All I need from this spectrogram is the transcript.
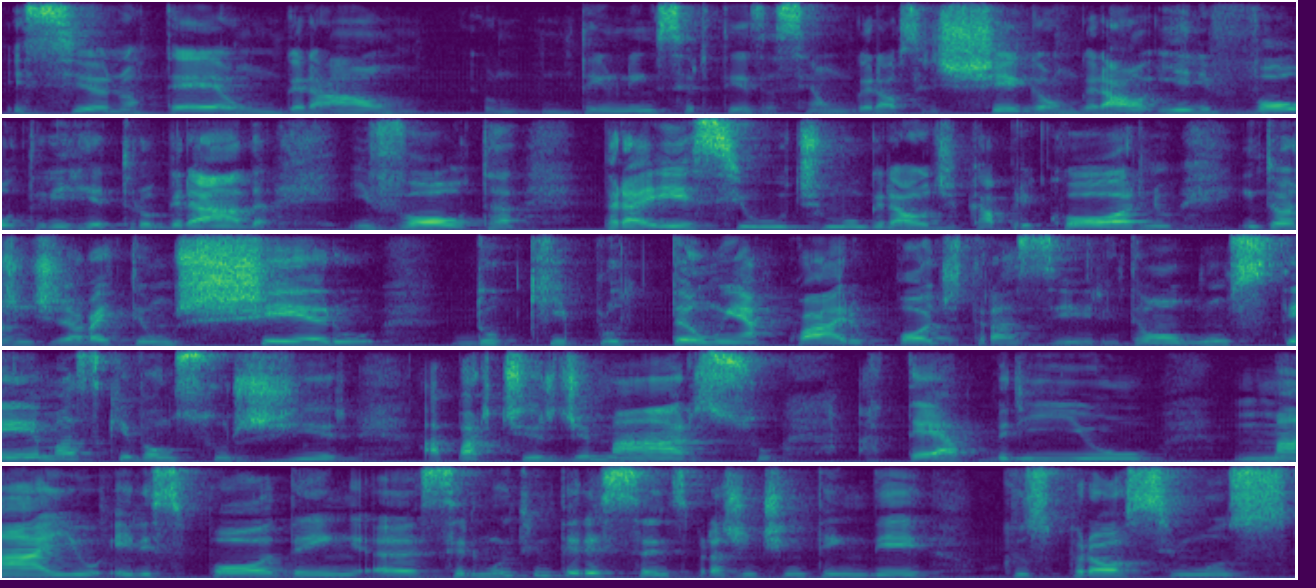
esse ano até um grau eu não tenho nem certeza se é um grau, se ele chega a um grau e ele volta, ele retrograda e volta para esse último grau de Capricórnio. Então a gente já vai ter um cheiro do que Plutão em Aquário pode trazer. Então alguns temas que vão surgir a partir de março até abril, maio, eles podem uh, ser muito interessantes para a gente entender o que os próximos,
